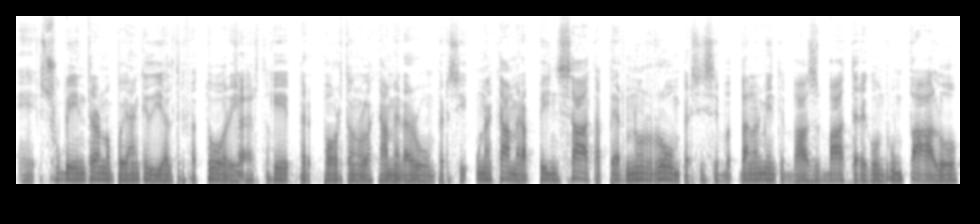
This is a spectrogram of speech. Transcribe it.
eh, subentrano poi anche degli altri fattori Certo. che per- portano la camera a rompersi. Una camera pensata per non rompersi se banalmente va a sbattere contro un palo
